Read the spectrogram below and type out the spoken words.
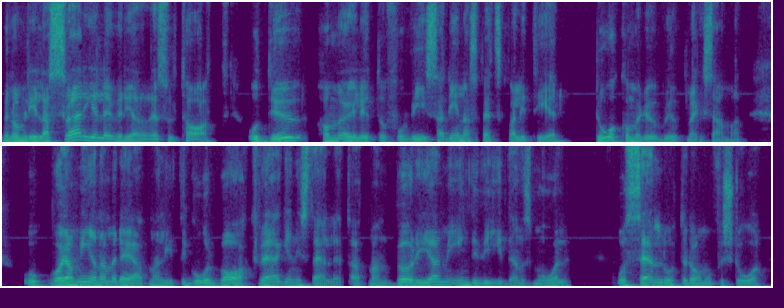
Men om lilla Sverige levererar resultat och du har möjlighet att få visa dina spetskvaliteter, då kommer du att bli uppmärksammad. Och vad jag menar med det är att man lite går bakvägen istället, att man börjar med individens mål och sen låter dem förstå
